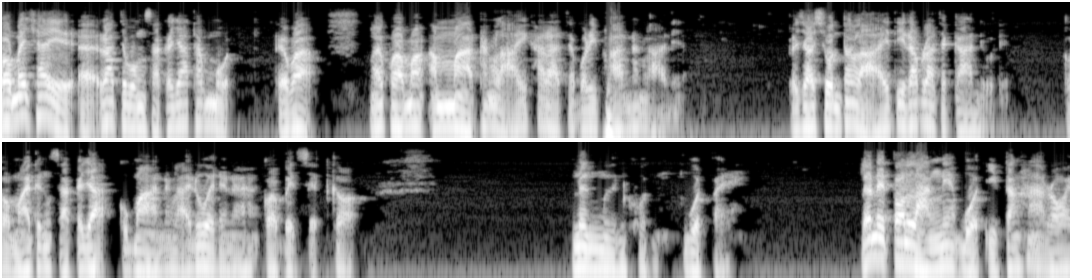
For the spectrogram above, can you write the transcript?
ก็ไม่ใช่ราชวงศ์สักยะทั้งหมด แต่ว่าหมายความว่าอำมาตย์ทั้งหลายข้าราชบริพารทั้งหลายเนี่ย ประชาชนทั้งหลายที่รับราชการอยู่เนี่ย ก็หมายถึงสักยะกุมารทั้งหลายด้วยเนี่ยนะฮะก็เบ็ดเสร็จก็หนึ่งหมื่นคนบวชไป แล้วในตอนหลังเนี่ยบวชอีกตั้งห้าร้อย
